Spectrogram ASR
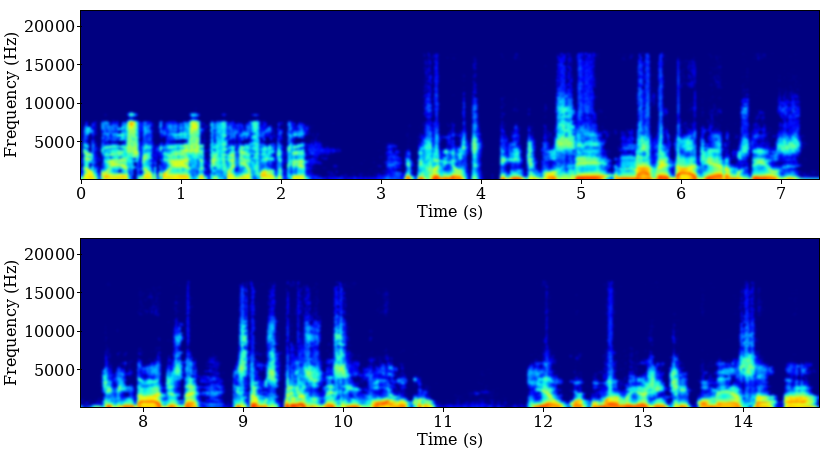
Não conheço, não conheço. Epifania fala do quê? Epifania é o seguinte: você, na verdade, éramos deuses, divindades, né? Que estamos presos nesse invólucro que é o corpo humano. E a gente começa a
